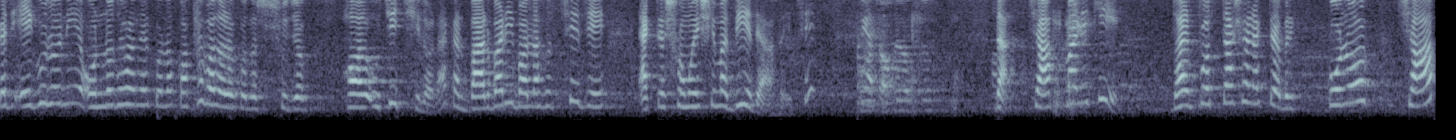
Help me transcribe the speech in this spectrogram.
কাজে এইগুলো নিয়ে অন্য ধরনের কোনো কথা বলারও কোনো সুযোগ হওয়া উচিত ছিল না। কারণ বারবারই বলা হচ্ছে যে একটা সময়সীমা দিয়ে দেওয়া হয়েছে। না, চাপ মানে কি? ধরেন প্রত্যাশার একটা মানে কোনো চাপ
